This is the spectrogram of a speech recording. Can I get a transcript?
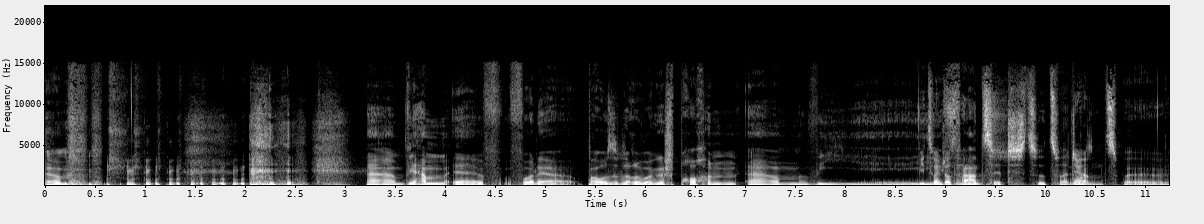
Ähm, ähm, wir haben äh, vor der Pause darüber gesprochen, ähm, wie, Wie 2000 Fazit zu 2012,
